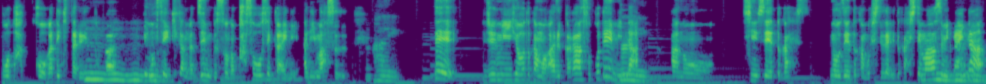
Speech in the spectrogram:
ポート発行ができたりとか、うんうんうんうん行政機関が全部その仮想世界にあります。はい。で住民票とかもあるからそこでみんな、はいあの申請とか納税とかもしてたりとかしてますみたいな、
